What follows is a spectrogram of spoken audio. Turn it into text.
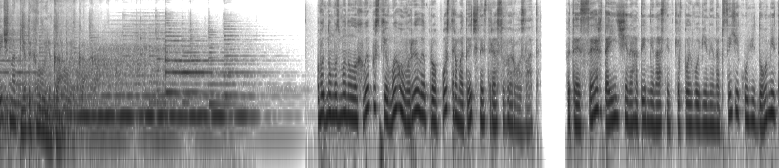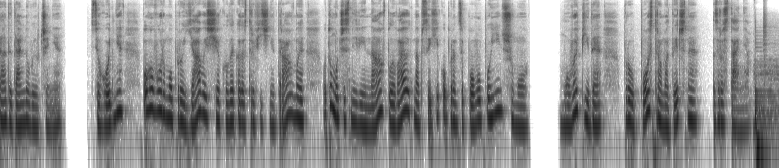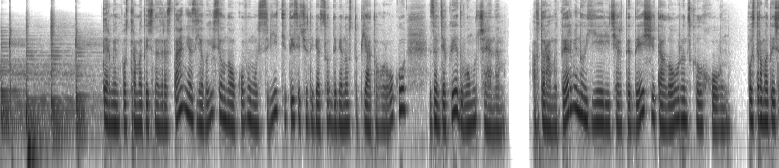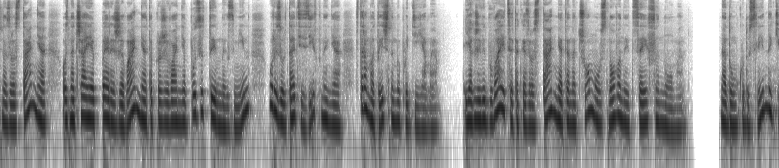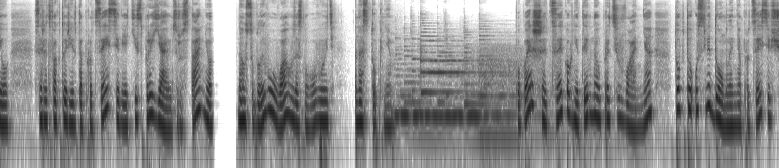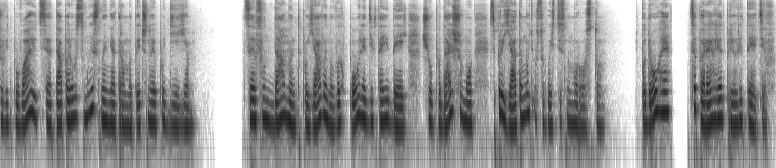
Психотерапевтична п'ятихвилинка. В одному з минулих випусків ми говорили про посттравматичний стресовий розлад. ПТСР та інші негативні наслідки впливу війни на психіку відомі та детально вивчені. Сьогодні поговоримо про явище, коли катастрофічні травми, у тому числі війна, впливають на психіку принципово по-іншому. Мова піде про посттравматичне зростання. Термін посттравматичне зростання з'явився у науковому світі 1995 року завдяки двом ученим. Авторами терміну є Річард Тедеші та Лоуренс Колхоун. Посттравматичне зростання означає переживання та проживання позитивних змін у результаті зіткнення з травматичними подіями. Як же відбувається таке зростання та на чому оснований цей феномен? На думку дослідників, серед факторів та процесів, які сприяють зростанню, на особливу увагу заслуговують наступні. По-перше, це когнітивне опрацювання, тобто усвідомлення процесів, що відбуваються, та переосмислення травматичної події. Це фундамент появи нових поглядів та ідей, що в подальшому сприятимуть особистісному росту. По-друге, це перегляд пріоритетів.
